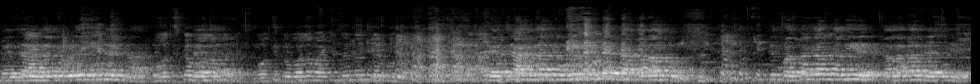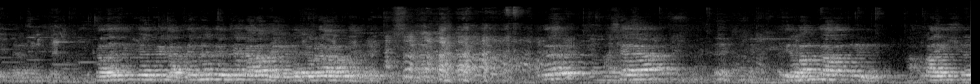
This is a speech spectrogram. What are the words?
त्यांच्या अंगात एवढे गुण आहेत ना मोजकं बोला मोजकं बोला बाकीचं नंतर त्याच्या अंगात ते पत्रकार कधी आहे कलाकार जास्ती आहे कदाचित त्यांच्या घातलेल्या त्यांच्या काळात आहे त्या तेवढ्या आवडत तर अशा या हेमंतरावांनी आपलं आयुष्य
